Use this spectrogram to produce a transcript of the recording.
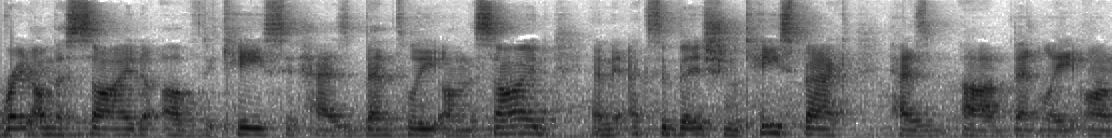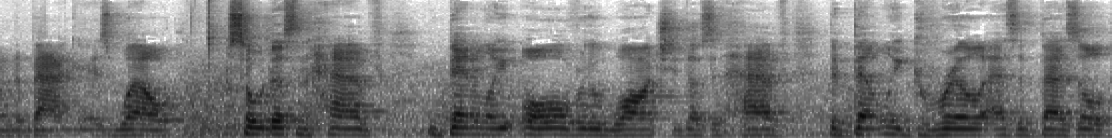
right on the side of the case, it has Bentley on the side, and the exhibition case back has uh, Bentley on the back as well. So it doesn't have Bentley all over the watch. It doesn't have the Bentley grill as a bezel.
